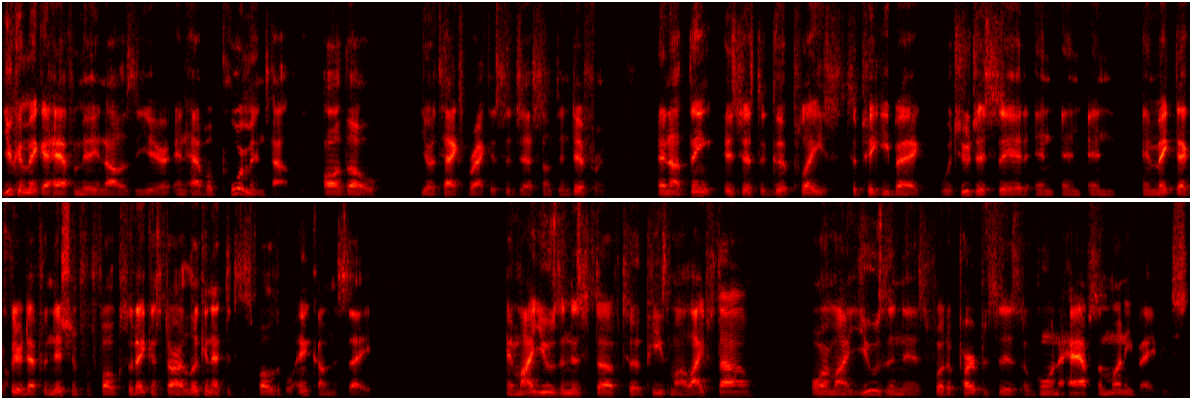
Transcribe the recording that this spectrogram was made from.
You can make a half a million dollars a year and have a poor mentality, although your tax bracket suggests something different. And I think it's just a good place to piggyback what you just said and and and and make that clear definition for folks so they can start looking at the disposable income to say, am I using this stuff to appease my lifestyle? Or am I using this for the purposes of going to have some money babies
